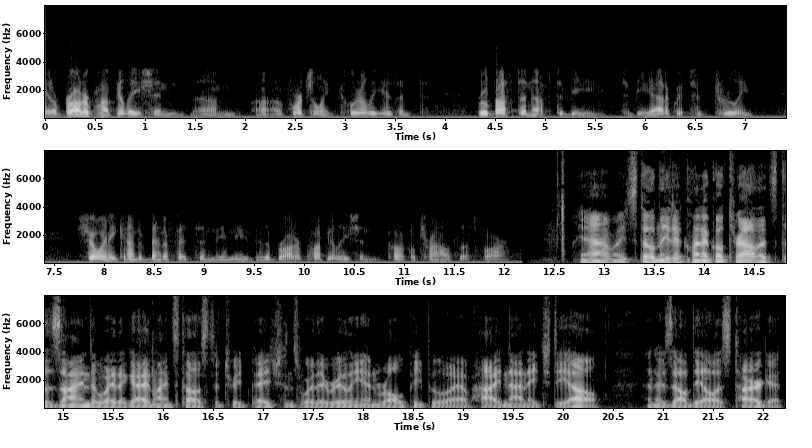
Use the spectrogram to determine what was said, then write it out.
in a broader population, um, uh, unfortunately, clearly isn't robust enough to be to be adequate to, to really show any kind of benefits in, in, the, in the broader population clinical trials thus far. Yeah, we still need a clinical trial that's designed the way the guidelines tell us to treat patients, where they really enroll people who have high non HDL and whose LDL is target.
